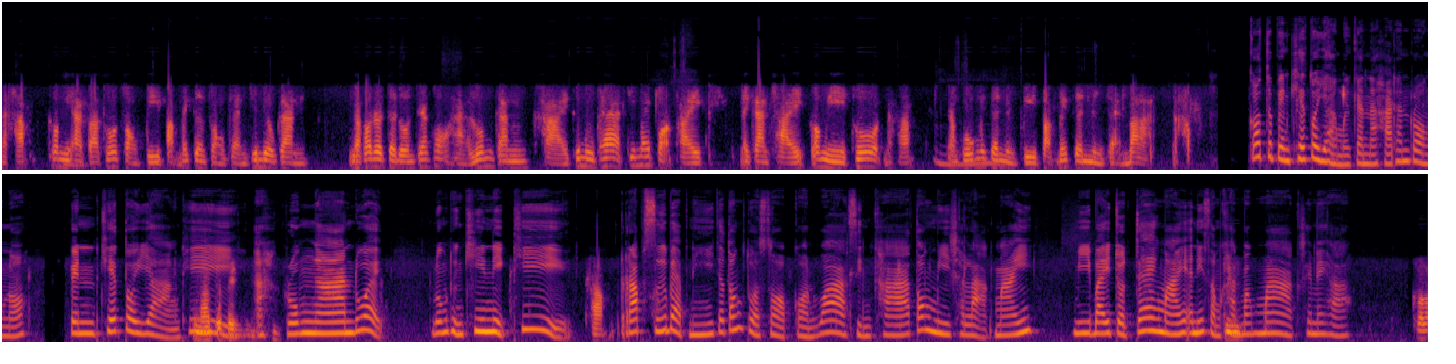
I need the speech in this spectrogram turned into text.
นะครับ ก็มีอัตราโทษสองปีปรับไม่เกินสองแสนเช่นเดียวกัน แล้วก็เราจะโดนแจ้งข้อหาร่วมกันขายเครื่องมือแพทย์ที่ไม่ปลอดภัยในการใช้ก็มีโทษนะครับจำคุกไม่เกินหนึ่งปี ปรับไม่เกินหนึ่งแสนบาทนะครับ ก็จะเป็นเคสตัวอย่างเหมือนกันนะคะ ท่านรองเนาะเป็นเคสตัวอย่างที่น่าจะเป็นอะโรงงานด้วย รวมถึงคลินิกที่ครับรับซื้อแบบนี้จะต้องตรวจสอบก่อนว่าสินค้าต้องมีฉลากไหม มีใบจดแจ้งไหม อันนี้สำคัญมาก ๆ ใช่ไหมคะ กร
